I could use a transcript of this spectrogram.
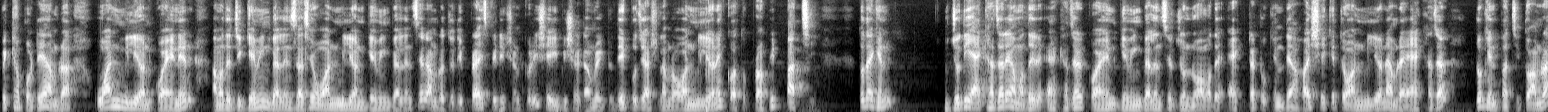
প্রেক্ষাপটে আমরা ওয়ান মিলিয়ন কয়েনের আমাদের যে গেমিং ব্যালেন্স আছে ওয়ান মিলিয়ন গেমিং ব্যালেন্সের আমরা যদি প্রাইস প্রিডিকশন করি, সেই বিষয়টা আমরা একটু দেখব যে আসলে আমরা ওয়ান মিলিয়নে কত প্রফিট পাচ্ছি। তো দেখেন যদি এক হাজারে আমাদের এক হাজার কয়েন গেমিং ব্যালেন্সের জন্য আমাদের একটা টোকেন দেওয়া হয়, সেক্ষেত্রে ওয়ান মিলিয়নে আমরা এক হাজার টোকেন পাচ্ছি। তো আমরা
